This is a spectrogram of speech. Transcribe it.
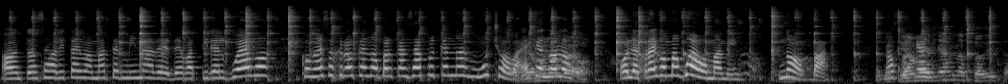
Ah, entonces ahorita mi mamá termina de, de batir el huevo. Con eso creo que nos va a alcanzar porque no es mucho, va. Es que no ¿Agregamos lo... huevo? O le traigo más huevo, mami. No, va. No, si vamos a porque... una sodita.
